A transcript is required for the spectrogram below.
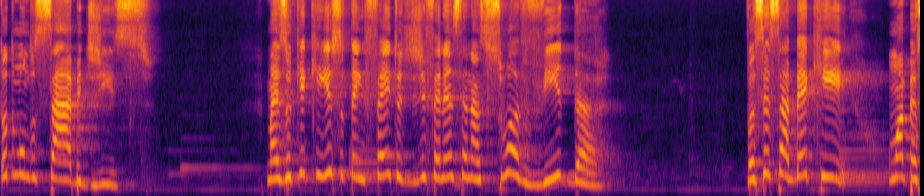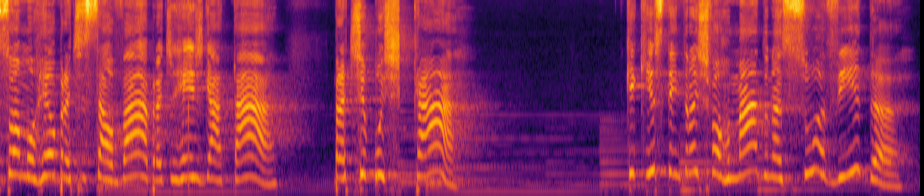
Todo mundo sabe disso. Mas o que, que isso tem feito de diferença na sua vida? Você saber que uma pessoa morreu para te salvar, para te resgatar, para te buscar. O que, que isso tem transformado na sua vida?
